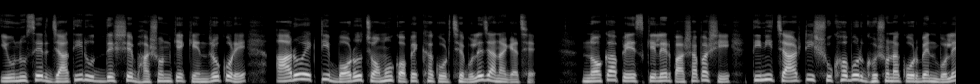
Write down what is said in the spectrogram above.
ইউনুসের জাতির উদ্দেশ্যে ভাষণকে কেন্দ্র করে আরও একটি বড় চমক অপেক্ষা করছে বলে জানা গেছে। নকা পে স্কেলের পাশাপাশি তিনি চারটি সুখবর ঘোষণা করবেন বলে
